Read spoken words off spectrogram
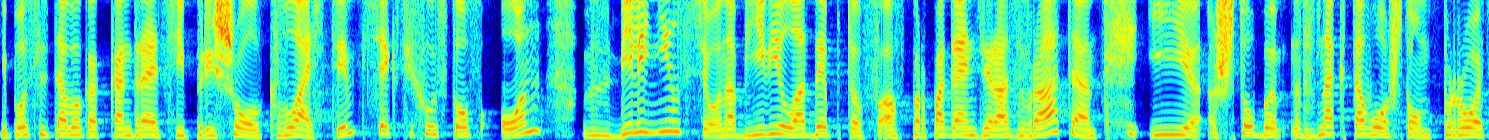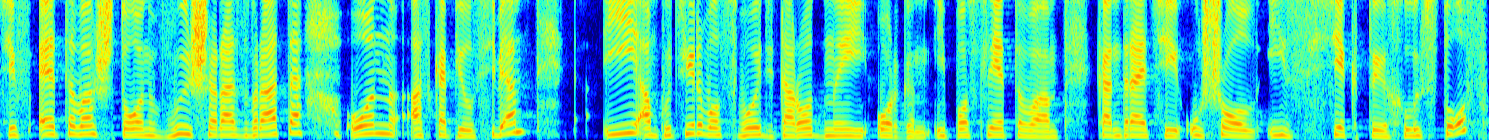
И после того, как Кондратий пришел к власти в секте хлыстов, он взбеленился, он объявил адептов а, в пропаганде разврата, и чтобы в знак того, что он против этого, что он выше разврата, он оскопил себя и ампутировал свой детородный орган. И после этого Кондратий ушел из секты хлыстов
